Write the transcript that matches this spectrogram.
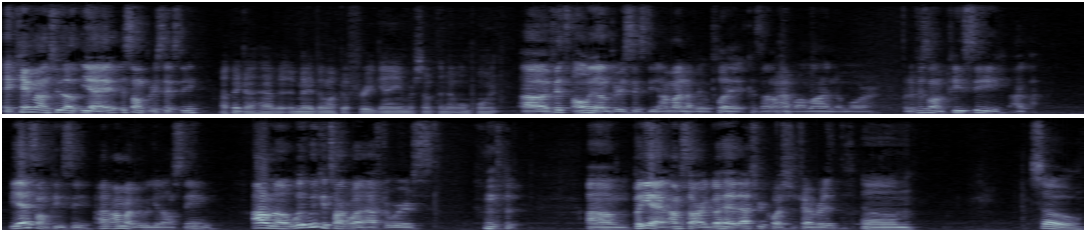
it came out in 2000. Yeah, it's on 360. I think I have it. It may have been like a free game or something at one point. Uh, if it's only on 360, I might not be able to play it because I don't have online no more. But if it's on PC, I, yeah, it's on PC. I, I might be able to get it on Steam. I don't know. We, we can talk about it afterwards. um, but yeah, I'm sorry. Go ahead. Ask your question, Trevor. Um. So,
